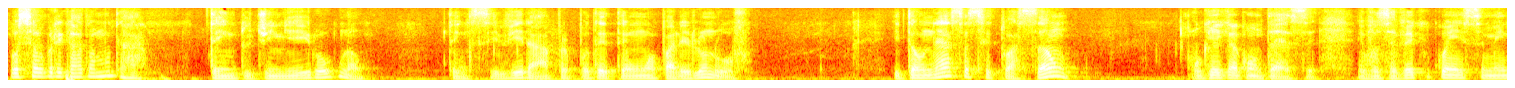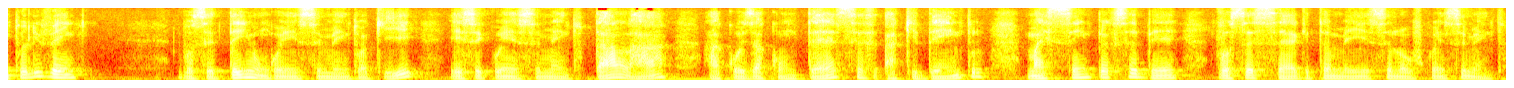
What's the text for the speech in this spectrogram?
Você é obrigado a mudar, tendo dinheiro ou não. Tem que se virar para poder ter um aparelho novo. Então, nessa situação, o que que acontece? E você vê que o conhecimento ele vem. Você tem um conhecimento aqui, esse conhecimento está lá, a coisa acontece aqui dentro, mas sem perceber, você segue também esse novo conhecimento.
